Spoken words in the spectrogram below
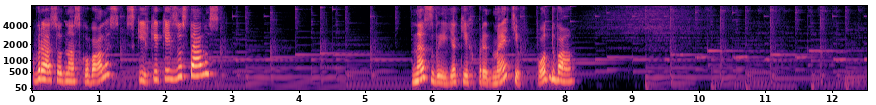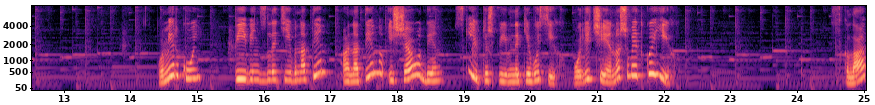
Враз одна сховалась, скільки киць зосталось? Назви яких предметів по два. Поміркуй. Півень злетів на тин, а на тину іще один. Скільки ж півників усіх? Полічено швидко їх. Склад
